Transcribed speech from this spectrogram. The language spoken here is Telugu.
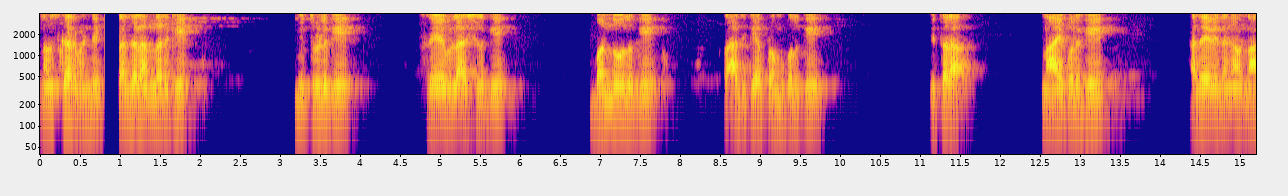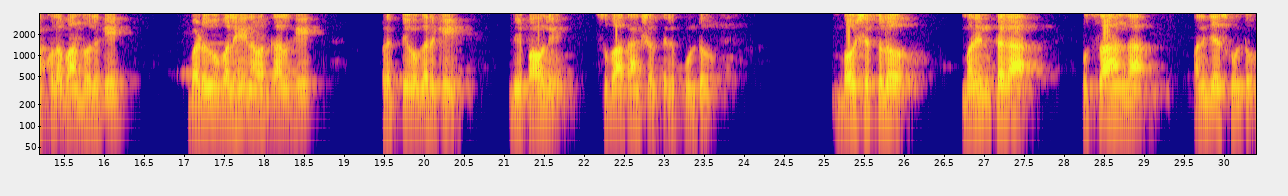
నమస్కారం అండి. ప్రజలందరికీ మిత్రులకి శ్రేయభిలాషులకి బంధువులకి రాజకీయ ప్రముఖులకి ఇతర నాయకులకి అదేవిధంగా నా కుల బాంధవులకి బడుగు బలహీన వర్గాలకి ప్రతి ఒక్కరికి దీపావళి శుభాకాంక్షలు తెలుపుకుంటూ భవిష్యత్తులో మరింతగా ఉత్సాహంగా పని చేసుకుంటూ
